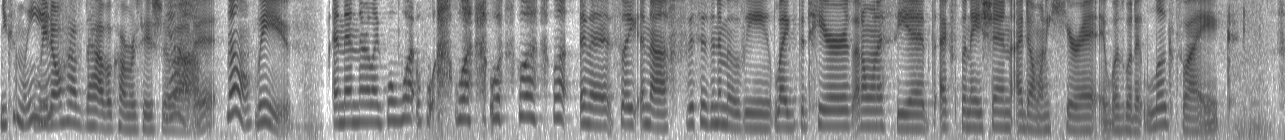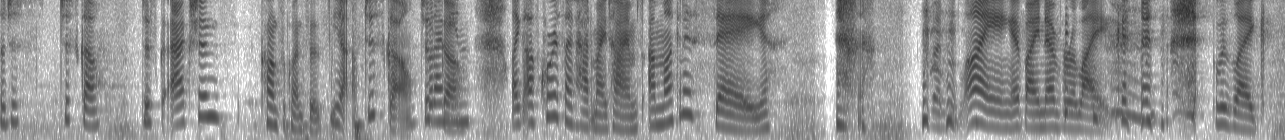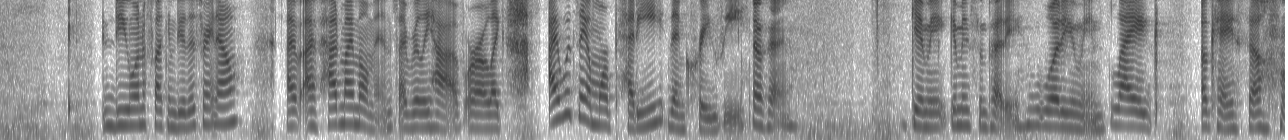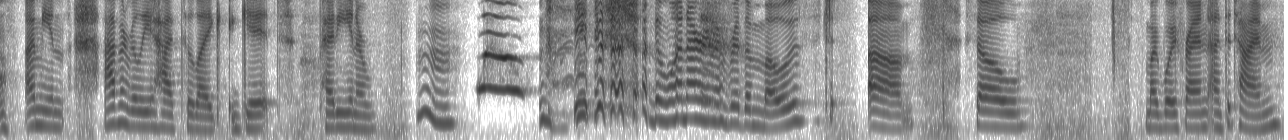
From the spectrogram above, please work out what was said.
you can leave we don't have to have a conversation about it. No. Leave. and then they're like well what what what what what, what? and then it's like enough this isn't a movie like the tears i don't want to see it the explanation i don't want to hear it it was what it looked like so just just go Just actions, consequences. yeah just go Just but go. i mean like of course i've had my times i'm not gonna say I'd be lying if i never like was like do you want to fucking do this right now I've, I've had my moments i really have or like i would say i'm more petty than crazy Okay. Give me give me some petty. What do you mean? like okay so i mean i haven't really had to like get petty in a hmm, well the one i remember the most um so my boyfriend at the time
